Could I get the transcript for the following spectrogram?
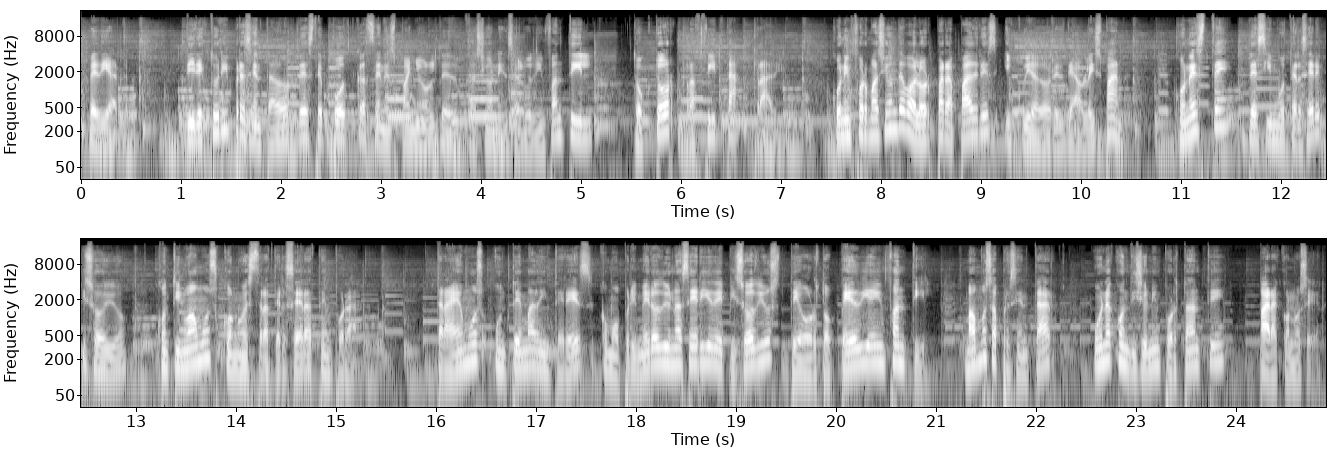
pediatra, director y presentador de este podcast en español de educación en salud infantil, Doctor Rafita Radio, con información de valor para padres y cuidadores de habla hispana. Con este decimotercer episodio, continuamos con nuestra tercera temporada. Traemos un tema de interés como primero de una serie de episodios de ortopedia infantil. Vamos a presentar una condición importante para conocer.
